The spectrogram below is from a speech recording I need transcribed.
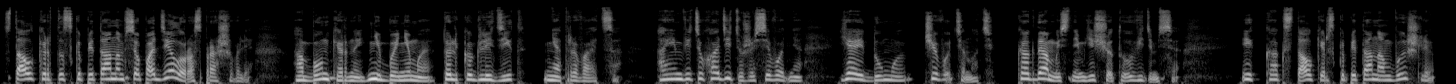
Сталкер-то с капитаном все по делу расспрашивали. А бункерный, ни бы ни мы, только глядит, не отрывается. А им ведь уходить уже сегодня. Я и думаю, чего тянуть? Когда мы с ним еще-то увидимся? И как сталкер с капитаном вышли,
